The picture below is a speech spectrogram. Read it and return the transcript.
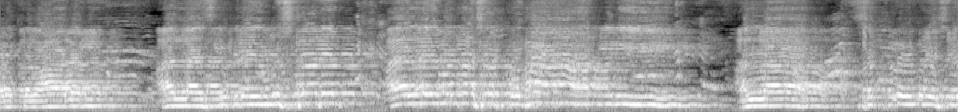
রব্বুল আলামিন আল্লাহ আজকের অনুষ্ঠানে আল্লাহ মাদ্রাসার প্রধান আল্লাহ বয়সে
